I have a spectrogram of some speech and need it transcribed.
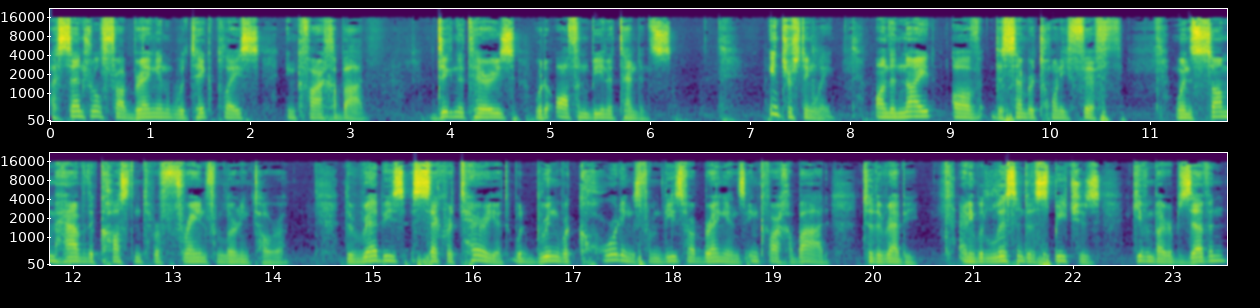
a central Farbrengen would take place in Kfar Chabad dignitaries would often be in attendance. Interestingly, on the night of December 25th, when some have the custom to refrain from learning Torah, the Rebbe's secretariat would bring recordings from these Farbrengens in Kfar Chabad to the Rebbe, and he would listen to the speeches given by Reb Zevin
